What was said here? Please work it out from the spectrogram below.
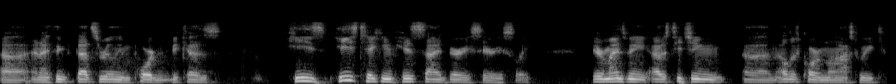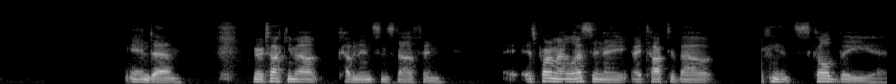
Uh, and I think that that's really important because he's he's taking his side very seriously. It reminds me, I was teaching um, elders quorum last week, and um, we were talking about covenants and stuff. And as part of my lesson, I, I talked about it's called the uh,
